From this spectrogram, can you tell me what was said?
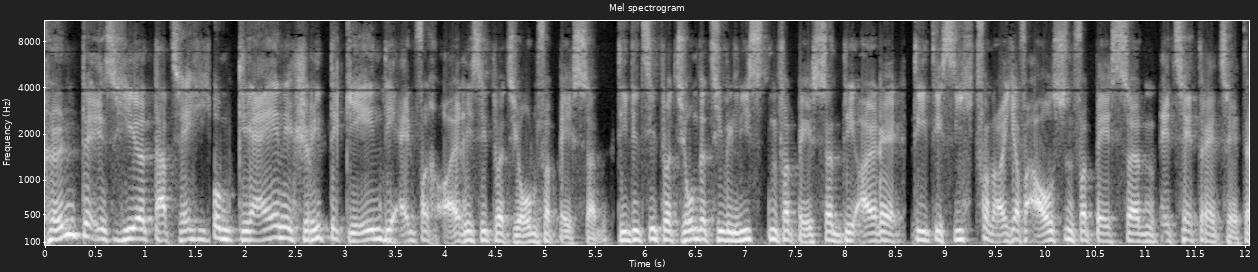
könnte es hier tatsächlich um kleine Schritte gehen, die einfach eure Situation verbessern, die die Situation der Zivilisten verbessern, die eure, die die Sicht von euch auf Außen verbessern, etc. etc.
